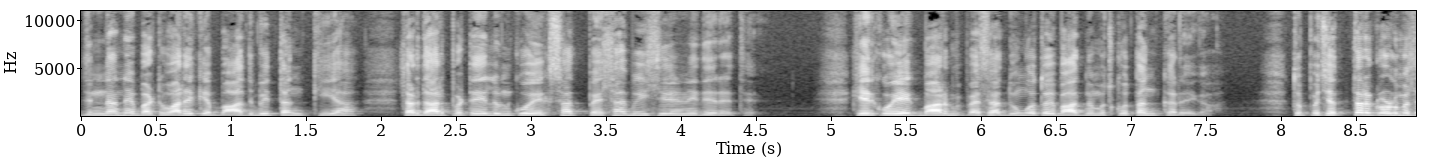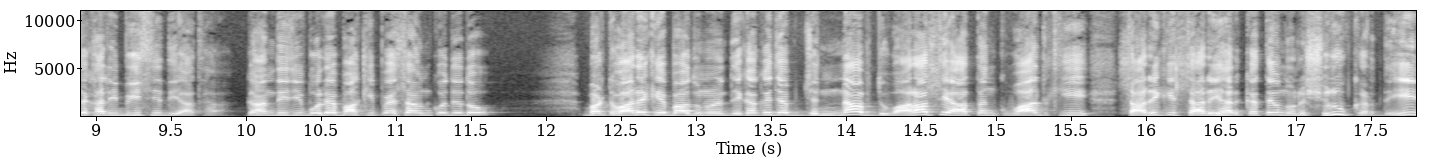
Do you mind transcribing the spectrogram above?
जिन्ना ने बंटवारे के बाद भी तंग किया, सरदार पटेल उनको एक साथ पैसा भी इसीलिए नहीं दे रहे थे कि इनको एक बार में पैसा दूँगा तो बाद में मुझको तंग करेगा। तो पचहत्तर करोड़ में से खाली बीस ही दिया था। गांधी जी बोले, बाकी पैसा उनको दे दो। बंटवारे के बाद उन्होंने देखा कि जब जिन्ना दोबारा से आतंकवाद की सारी की सारी हरकतें उन्होंने शुरू कर दी,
